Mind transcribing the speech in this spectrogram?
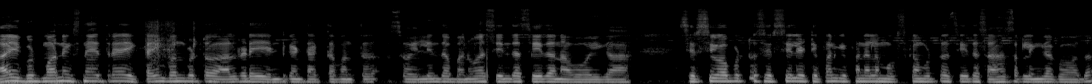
ಹಾಯ್ ಗುಡ್ ಮಾರ್ನಿಂಗ್ ಸ್ನೇಹಿತರೆ. ಈಗ ಟೈಮ್ ಬಂದ್ಬಿಟ್ಟು ಆಲ್ರೆಡಿ ಎಂಟು ಗಂಟೆ ಆಗ್ತಾ ಬಂತು. ಸೊ ಇಲ್ಲಿಂದ ಬನವಾಸಿಯಿಂದ ಸೀದಾ ನಾವು ಈಗ ಸಿರ್ಸಿ ಹೋಗ್ಬಿಟ್ಟು, ಸಿರ್ಸಿಲಿ ಟಿಫನ್ ಗಿಫನ್ ಎಲ್ಲ ಮುಗಿಸ್ಕೊಂಬಿಟ್ಟು ಸೀದಾ ಸಹಸ್ರಲಿಂಗಕ್ಕೆ ಹೋಗೋದು.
